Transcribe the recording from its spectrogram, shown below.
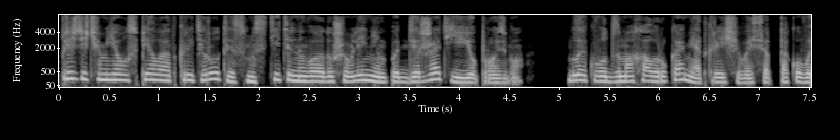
прежде чем я успела открыть рот и с мстительным воодушевлением поддержать ее просьбу, Блэквуд замахал руками, открещиваясь от такого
